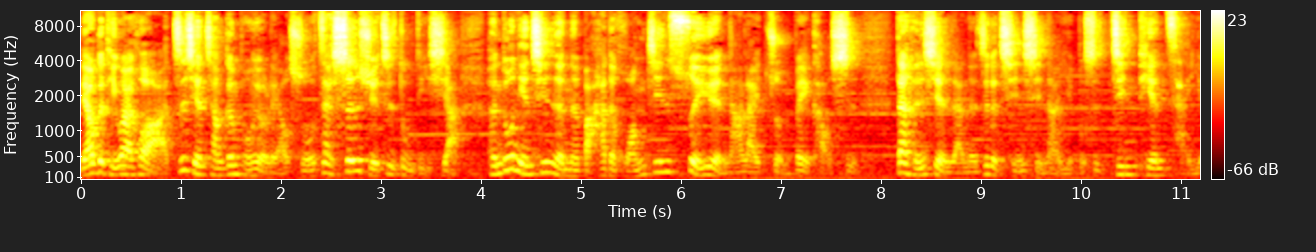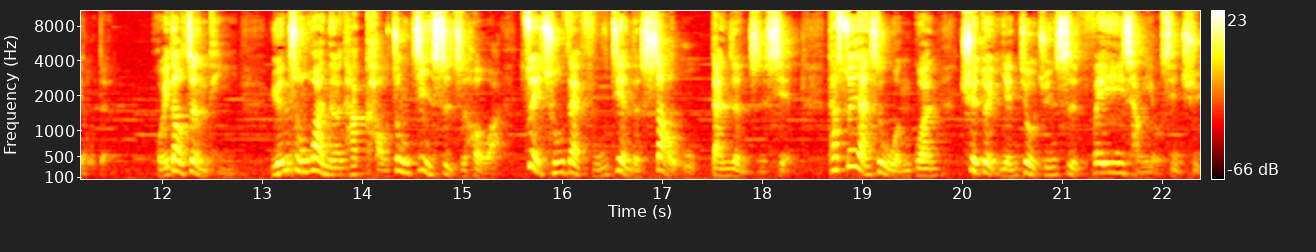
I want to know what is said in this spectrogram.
聊个题外话啊，之前常跟朋友聊说，在升学制度底下，很多年轻人呢，把他的黄金岁月拿来准备考试。但很显然呢，这个情形啊，也不是今天才有的。回到正题，袁崇焕呢，他考中进士之后啊，最初在福建的邵武担任知县。他虽然是文官，却对研究军事非常有兴趣。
